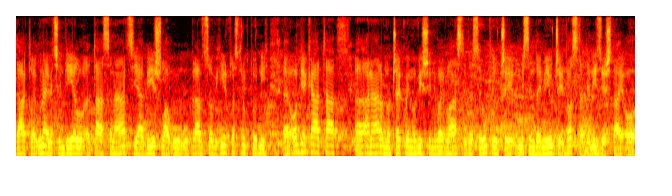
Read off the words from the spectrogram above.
dakle, u najvećem dijelu e, ta sanacija bi išla u pravcu ovih infrastrukturnih objekata, a naravno očekujemo više nivoje vlasti da se uključe. Mislim da im je juče dostavljen izvještaj o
